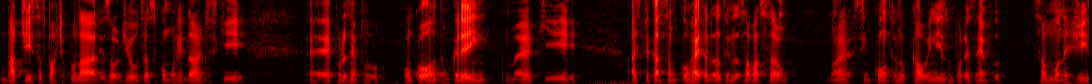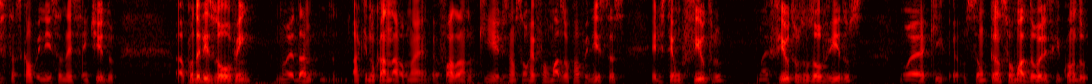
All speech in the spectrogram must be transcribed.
batistas particulares ou de outras comunidades que, é, por exemplo, concordam, creem né, que a explicação correta da doutrina da salvação né, se encontra no calvinismo, por exemplo, são monergistas, calvinistas nesse sentido, ah, quando eles ouvem, não é, da, aqui no canal, né, eu falando que eles não são reformados ou calvinistas, eles têm um filtro, não é, filtros nos ouvidos, não é, que são transformadores que quando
